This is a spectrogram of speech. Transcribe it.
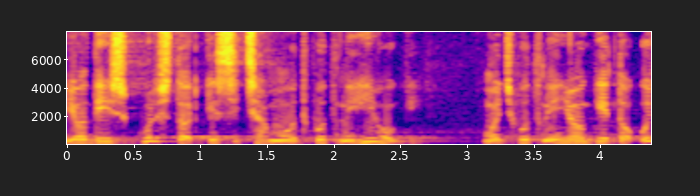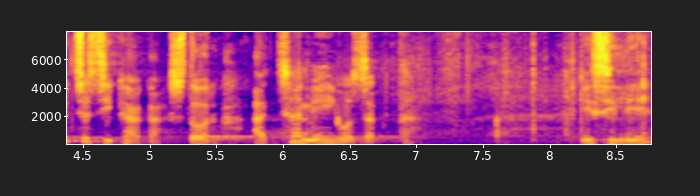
यदि स्कूल स्तर की शिक्षा मज़बूत नहीं होगी मज़बूत नहीं होगी तो उच्च शिक्षा का स्तर अच्छा नहीं हो सकता। इसीलिए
